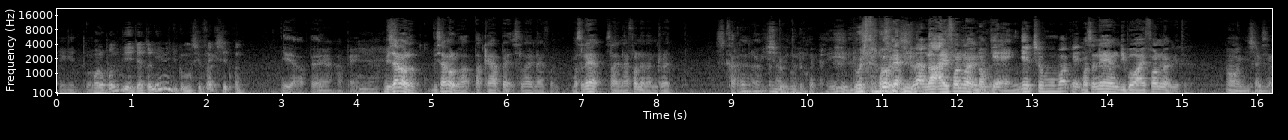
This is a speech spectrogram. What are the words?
Kayak gitu. walaupun dia jatuhnya ini juga masih flagship kan Iya HP. Ya, HP. Iya. Bisa nggak lo? Bisa nggak lo pakai HP selain iPhone? Maksudnya selain iPhone dan Android? Sekarang kan bisa duit itu ya. Iya, duit doang Maksudnya nggak iPhone lah gitu. Nokia Engage semua pakai. Maksudnya yang di bawah iPhone lah gitu. Oh, bisa Bisa.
